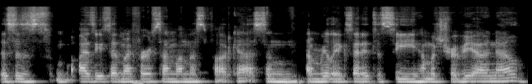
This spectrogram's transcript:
This is, as you said, my first time on this podcast, and I'm really excited to see how much trivia I know.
